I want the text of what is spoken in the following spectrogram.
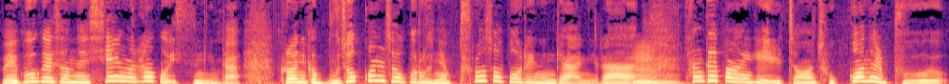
외국에서는 시행을 하고 있습니다. 음. 그러니까 무조건적으로 그냥 풀어줘 버리는 게 아니라 음. 상대방에게 일정한 조건을 부,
